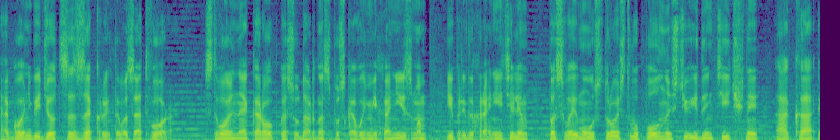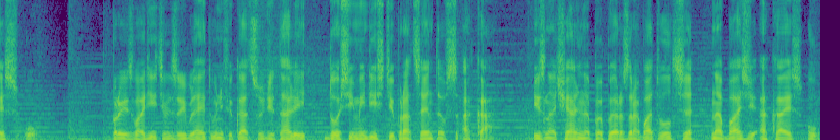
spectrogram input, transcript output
Огонь ведется с закрытого затвора. Ствольная коробка с ударно-спусковым механизмом и предохранителем по своему устройству полностью идентичны АКСУ. Производитель заявляет унификацию деталей до 70% с АК. Изначально ПП разрабатывался на базе АКСУ,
